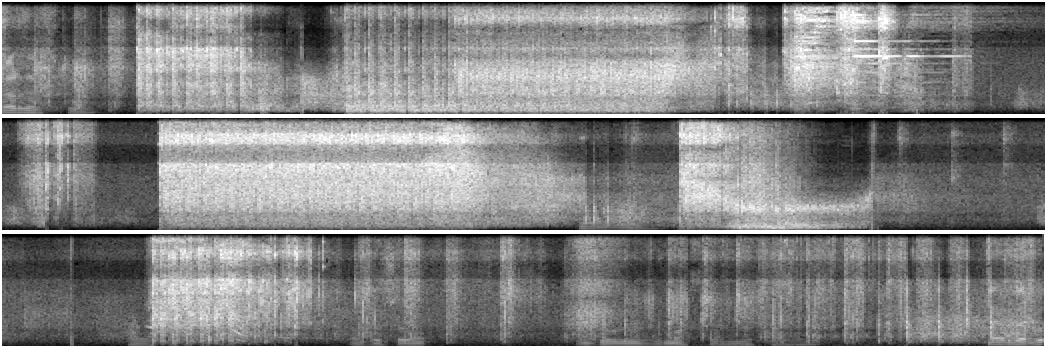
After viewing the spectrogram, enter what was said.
Nereden sıkıyor? Arkadaşlar videoyu uzunmak zorunda kaldım. Nerede bu?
